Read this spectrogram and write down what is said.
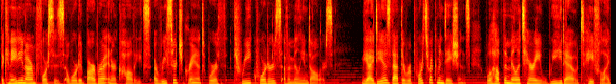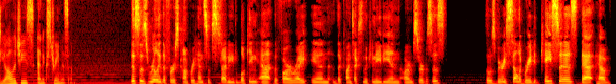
the Canadian Armed Forces awarded Barbara and her colleagues a research grant worth three quarters of a million dollars. The idea is that their report's recommendations will help the military weed out hateful ideologies and extremism. This is really the first comprehensive study looking at the far right in the context of the Canadian Armed Services. Those very celebrated cases that have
